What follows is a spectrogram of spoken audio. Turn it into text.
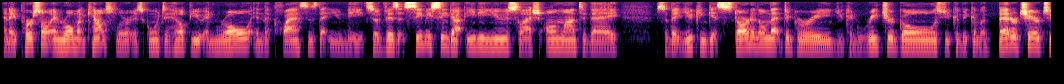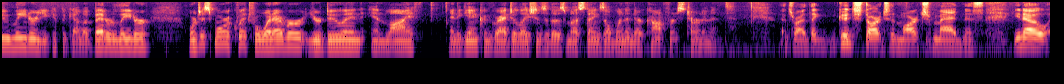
And a personal enrollment counselor is going to help you enroll in the classes that you need. So visit cbc.edu slash online today so that you can get started on that degree. You can reach your goals. You can become a better Chair 2 leader. You can become a better leader or just more equipped for whatever you're doing in life. And again, congratulations to those Mustangs on winning their conference tournament. That's right. The good start to March Madness. You know,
